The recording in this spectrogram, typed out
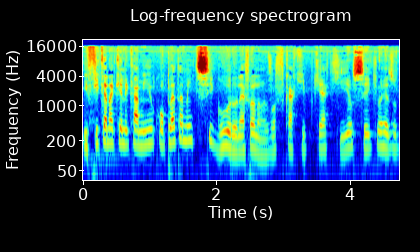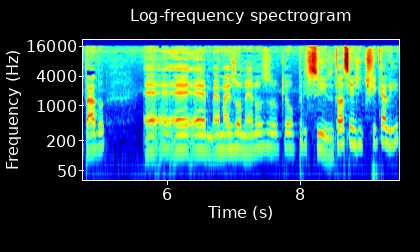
e fica naquele caminho completamente seguro, né? Falando, não, eu vou ficar aqui porque aqui eu sei que o resultado é, é, é, é, mais ou menos o que eu preciso. Então, assim, a gente fica ali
